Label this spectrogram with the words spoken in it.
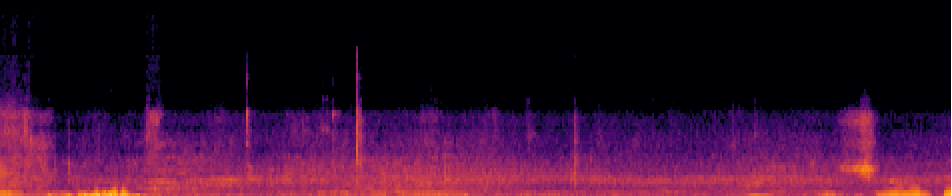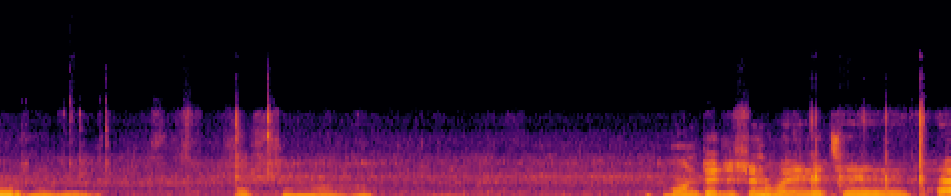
মনিটাইজেশন হয়ে গেছে। হ্যাঁ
